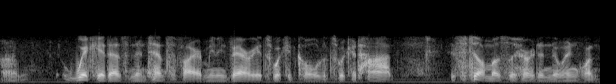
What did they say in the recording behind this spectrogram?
Um, wicked as an intensifier, meaning very. It's wicked cold, it's wicked hot. It's still mostly heard in New England.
